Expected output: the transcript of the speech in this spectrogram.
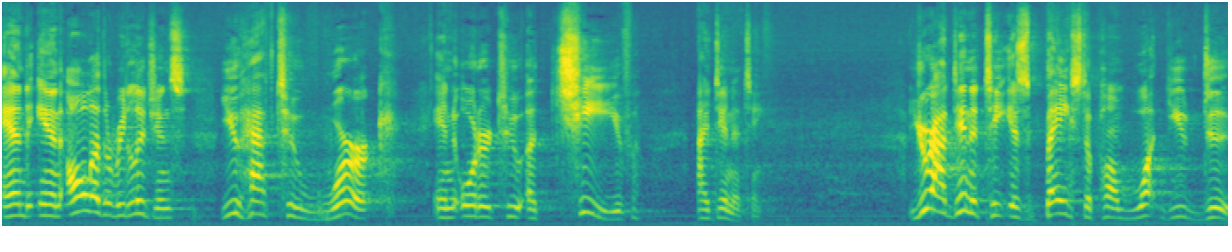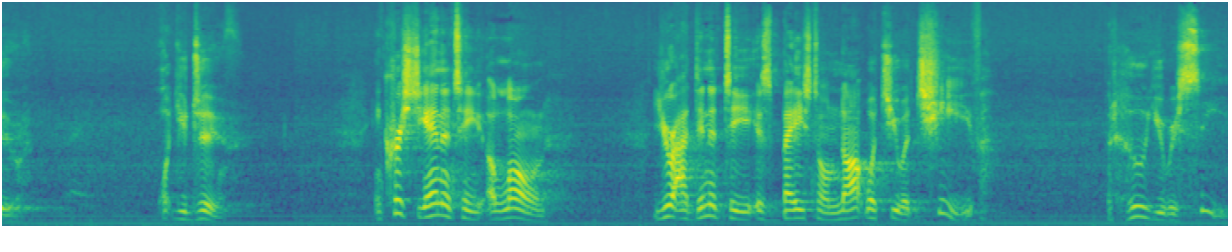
and in all other religions, you have to work in order to achieve identity. Your identity is based upon what you do. What you do. In Christianity alone, your identity is based on not what you achieve, but who you receive.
